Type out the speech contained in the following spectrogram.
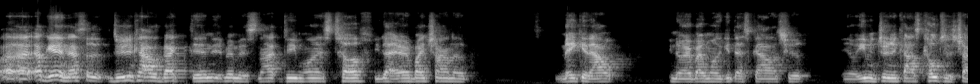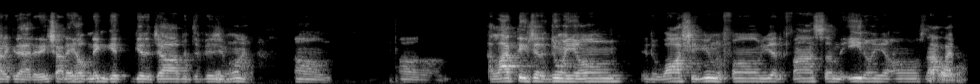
Uh, again, that's a junior college back then. Remember, it's not D one. It's tough. You got everybody trying to make it out. You know, everybody want to get that scholarship. You know, even junior college coaches try to get out of it. They try. They hope they can get get a job in Division mm-hmm. One. Um, um, a lot of things you have to do on your own. You have to wash your uniform. You have to find something to eat on your own. It's not oh, like oh,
